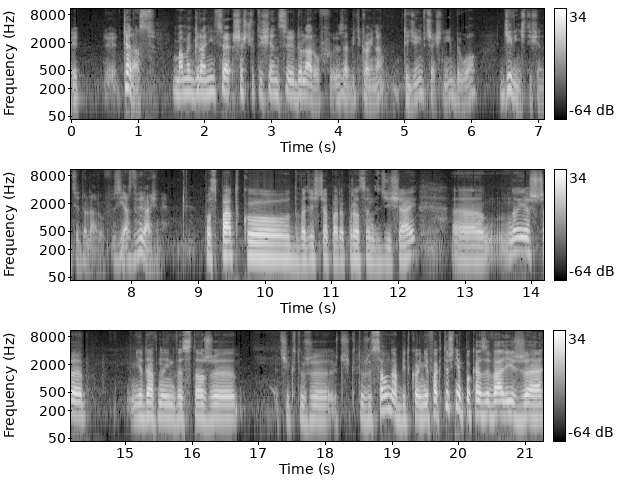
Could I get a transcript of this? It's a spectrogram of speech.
Y, Teraz mamy granicę 6 tysięcy dolarów za bitcoina. Tydzień wcześniej było 9 tysięcy dolarów. Zjazd wyraźny. Po spadku 20 parę procent dzisiaj. E, No i jeszcze niedawno inwestorzy, ci którzy, ci, którzy są na Bitcoinie, faktycznie pokazywali, że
